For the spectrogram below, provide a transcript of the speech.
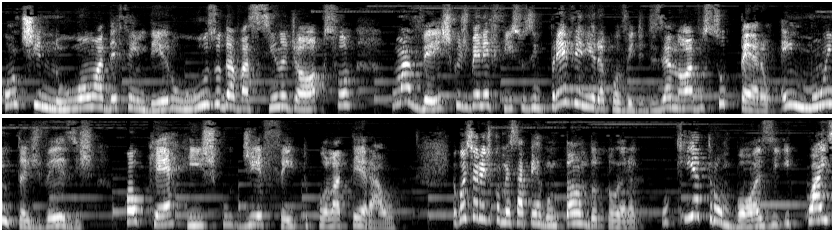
continuam a defender o uso da vacina de Oxford, uma vez que os benefícios em prevenir a Covid-19 superam, em muitas vezes, qualquer risco de efeito colateral. Eu gostaria de começar perguntando, doutora, o que é trombose e quais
